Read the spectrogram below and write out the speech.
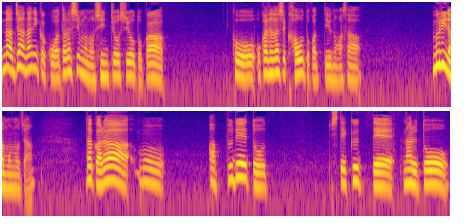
な、じゃあ何かこう新しいものを新調しようとか、こうお金出して買おうとかっていうのがさ、無理なものじゃん。だから、もう、アップデートしてくってなると、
